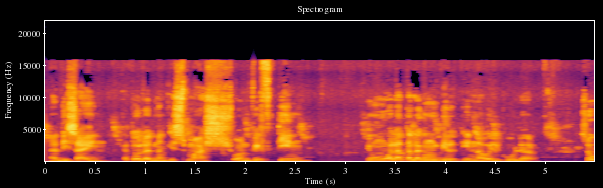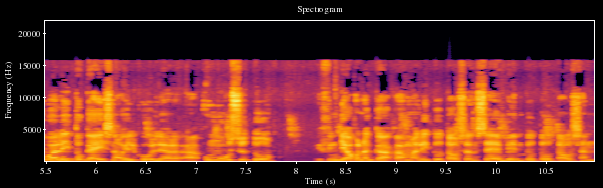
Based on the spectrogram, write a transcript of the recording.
na design. Katulad ng Smash 115, yung wala talagang built-in na oil cooler. So bali ito guys na oil cooler, uh, umuso to if hindi ako nagkakamali 2007 to 2009.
